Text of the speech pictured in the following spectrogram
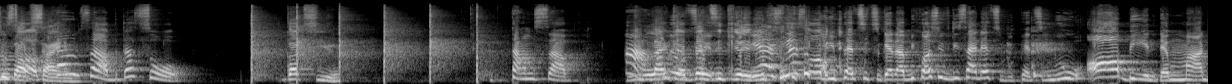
to thumbs up talk. sign. Thumbs up. That's all. Got you. thumbs up. Ah, like a petty king. Yes, let's all be petty together because you've decided to be petty. We will all be in the mud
